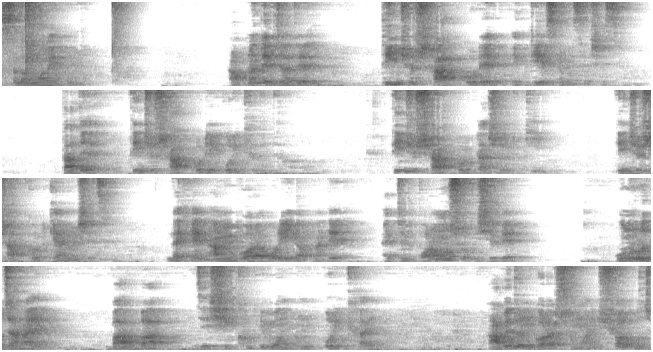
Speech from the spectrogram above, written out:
আসসালামু আলাইকুম। আপনাদের যাদের তিনশো সাত কোডের একটি এস এম এস এসেছে, তাদের তিনশো সাত কোডে পরীক্ষা দিতে হবে। তিনশো সাত কোডটা আসলে কি? তিনশো সাত কোড কেন এসেছে? দেখেন, আমি বরাবরই আপনাদের একজন পরামর্শক হিসেবে অনুরোধ জানাই, বারবার যে শিক্ষক নিবন্ধন পরীক্ষায় আবেদন করার সময় সর্বোচ্চ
